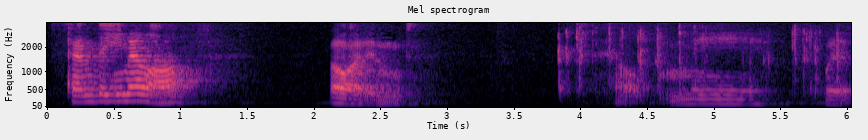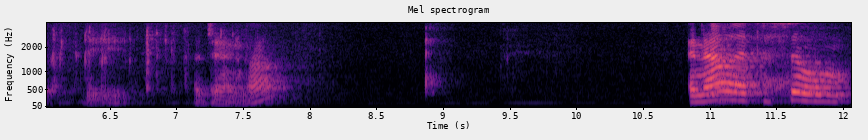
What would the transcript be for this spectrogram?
send the email off. Oh, I didn't. Help me with the agenda. And now let's assume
